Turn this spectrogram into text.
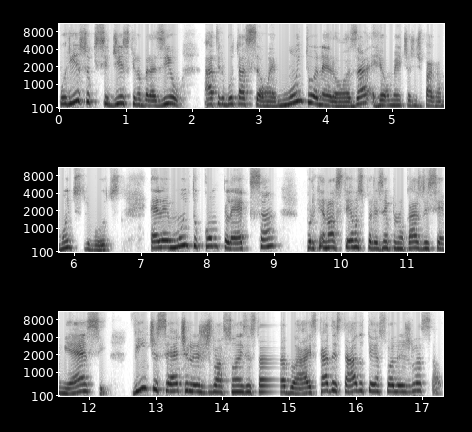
Por isso que se diz que no Brasil a tributação é muito onerosa, realmente a gente paga muitos tributos, ela é muito complexa, porque nós temos, por exemplo, no caso do ICMS, 27 legislações estaduais, cada estado tem a sua legislação.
